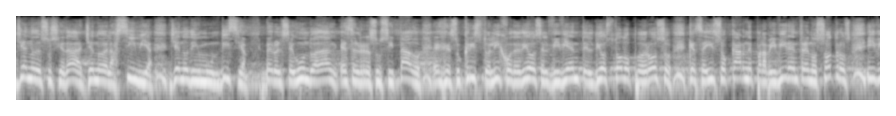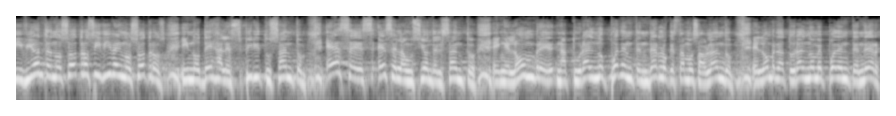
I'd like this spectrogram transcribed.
lleno de suciedad, lleno de lascivia, lleno de inmundicia. Pero el segundo Adán es el resucitado, es Jesucristo, el Hijo de Dios, el viviente, el Dios todopoderoso que se hizo carne para vivir entre nosotros y vivió entre nosotros y vive en nosotros y nos deja el Espíritu Santo. Ese es, esa es la unción del Santo. En el hombre natural no puede entender lo que estamos hablando. El hombre natural no me puede entender.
